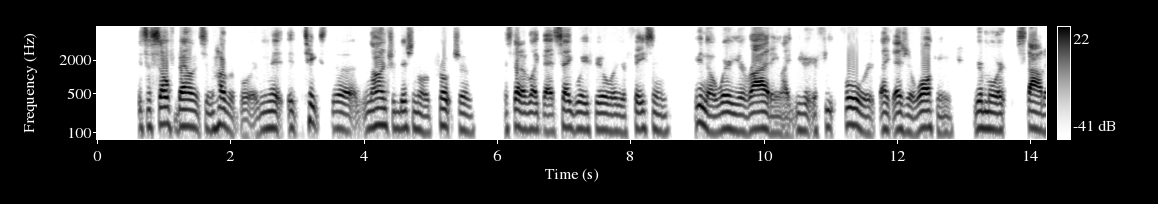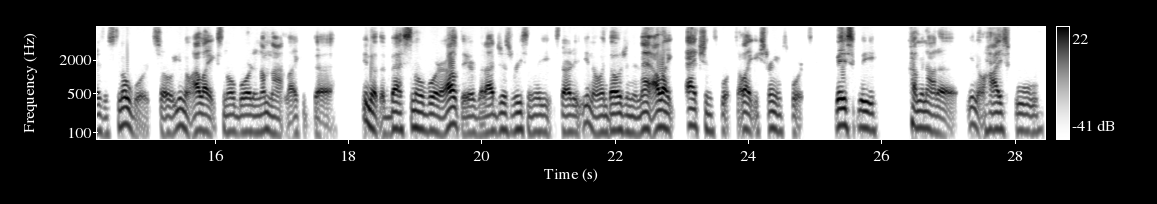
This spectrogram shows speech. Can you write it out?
it's a self balancing hoverboard, and it, it takes the non traditional approach of instead of like that Segway feel where you're facing, you know, where you're riding, like your your feet forward, like as you're walking, you're more styled as a snowboard. So you know, I like snowboarding. I'm not like the you know the best snowboarder out there, but I just recently started you know indulging in that. I like action sports. I like extreme sports. Basically coming out of you know high school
